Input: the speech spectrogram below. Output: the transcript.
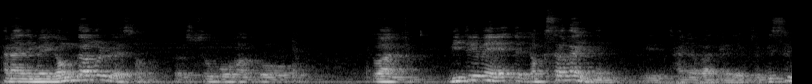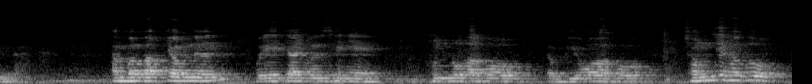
하나님의 영광을 위해서 수고하고 또한 믿음의 역사가 있는 자녀가 되어야 될 줄 믿습니다. 한 번밖에 없는 우리의 짧은 생에 분노하고 또 미워하고 정죄하고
